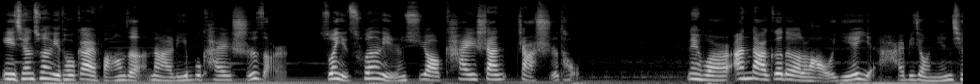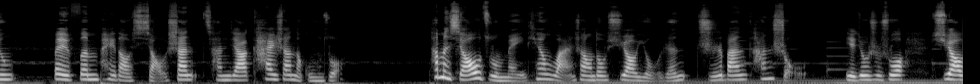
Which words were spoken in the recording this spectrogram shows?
以前村里头盖房子，那离不开石子儿，所以村里人需要开山炸石头。那会儿，安大哥的老爷爷还比较年轻，被分配到小山参加开山的工作。他们小组每天晚上都需要有人值班看守，也就是说，需要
